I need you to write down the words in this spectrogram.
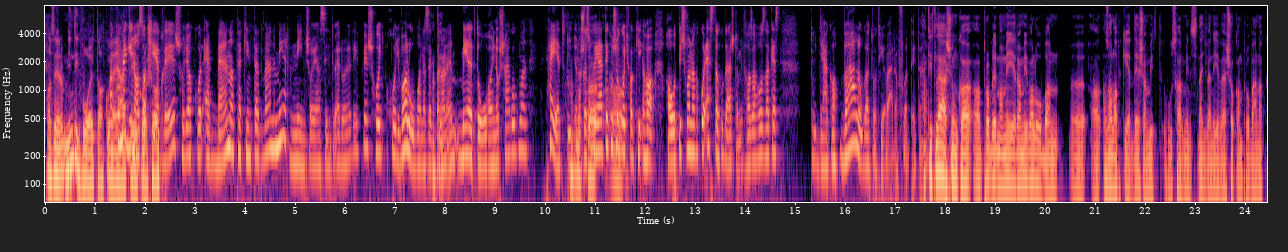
azért mindig voltak olyan Akkor játékosok. megint az a kérdés, hogy akkor ebben a tekintetben miért nincs olyan szintű erőlépés, hogy, hogy valóban ezekben hát a méltó bajnokságokban helyet tudjanak azok a, a játékosok, a... hogy ha, ki, ha, ha ott is vannak, akkor ezt a tudást, amit hazahoznak, ezt tudják a válogatott javára fordítani. Hát itt leásunk a, a probléma mélyére, ami valóban az alapkérdés, amit 20-30-40 éve sokan próbálnak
